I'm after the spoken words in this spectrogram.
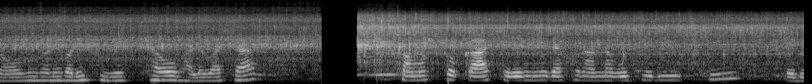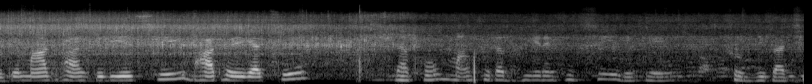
নবমীর অনেক অনেক শুভেচ্ছা ও ভালোবাসা। সমস্ত কাজ সেরে নিয়ে দেখো, রান্না বসিয়ে দিয়েছি। এদিকে মাছ ভাজতে দিয়েছি, ভাত হয়ে গেছে। দেখো, মাংসটা ধুয়ে রেখেছি, এদিকে সবজি কাটছি,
